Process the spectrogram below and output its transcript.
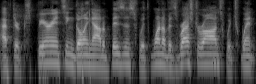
After experiencing going out of business with one of his restaurants, which went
